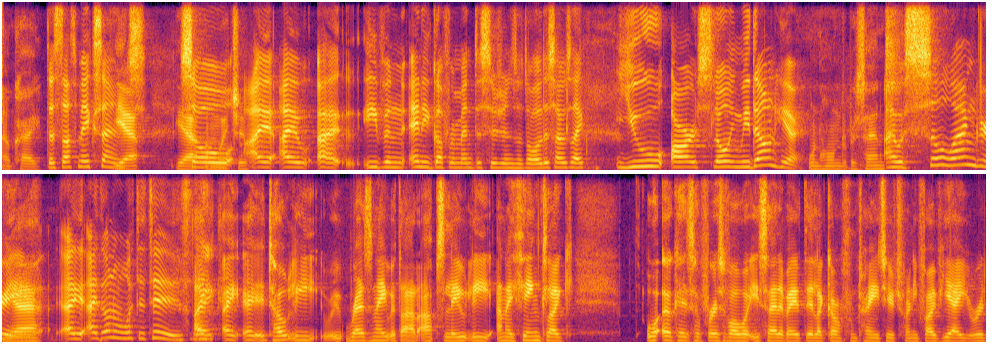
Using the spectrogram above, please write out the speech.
okay. Does that make sense? Yeah, yeah, So. I, I, I, even any government decisions and all this, I was like, you are slowing me down here. One hundred percent. I was so angry. Yeah. I, I don't know what it is. Like, I, I, I totally resonate with that absolutely and i think like Well, okay, so first of all, what you said about the like going from twenty two to twenty five, yeah, you're a,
